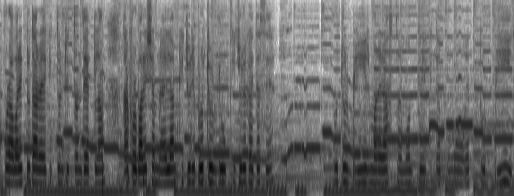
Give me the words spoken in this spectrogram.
তারপর আবার একটু দাঁড়ায় কীর্তন টীর্তন দেখলাম। তারপর বাড়ির সামনে আইলাম, খিচুড়ি প্রচুর লোক খিচুড়ি খাইতেছে। প্রচুর ভিড় মানে রাস্তার মধ্যে কিতাব এত ভিড়।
